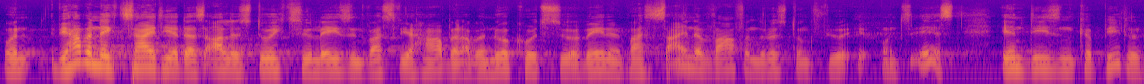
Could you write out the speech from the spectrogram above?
Und wir haben nicht Zeit hier, das alles durchzulesen, was wir haben, aber nur kurz zu erwähnen, was seine Waffenrüstung für uns ist in diesem Kapitel,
